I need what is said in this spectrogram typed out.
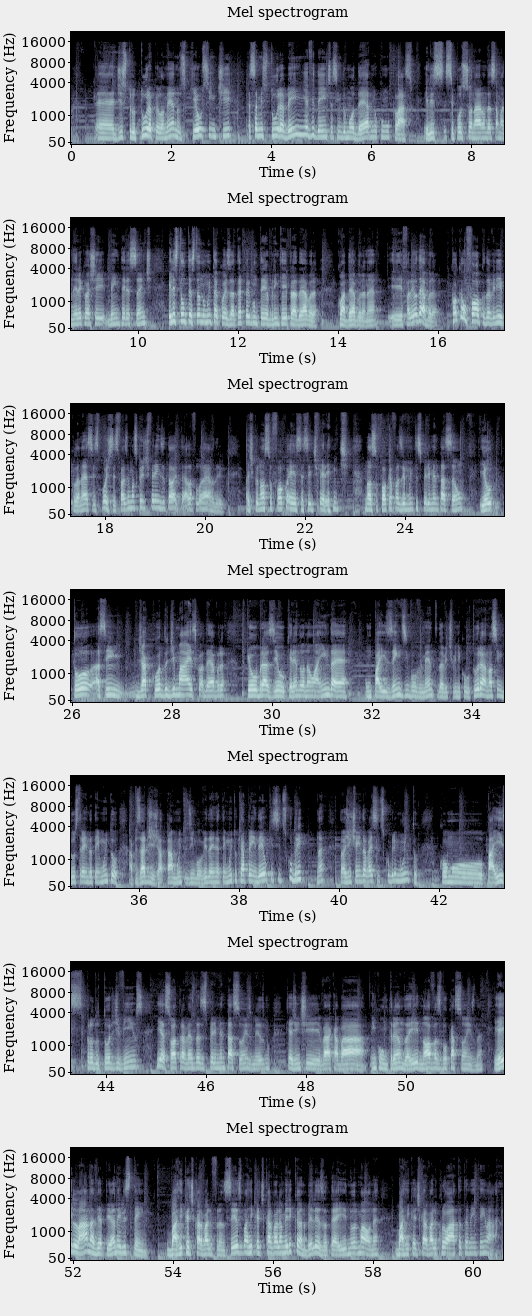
é, de estrutura, pelo menos, que eu senti essa mistura bem evidente assim do moderno com o clássico. Eles se posicionaram dessa maneira que eu achei bem interessante. Eles estão testando muita coisa. Eu até perguntei, eu brinquei para Débora, com a Débora, né? E falei, ô Débora, qual que é o foco da vinícola, né? Vocês, poxa, vocês fazem umas coisas diferentes e tal. Ela falou, é, Rodrigo, acho que o nosso foco é esse, é ser diferente. Nosso foco é fazer muita experimentação. E eu tô, assim, de acordo demais com a Débora, porque o Brasil, querendo ou não, ainda é um país em desenvolvimento da vitivinicultura, a nossa indústria ainda tem muito, apesar de já estar tá muito desenvolvida, ainda tem muito o que aprender e o que se descobrir, né? Então a gente ainda vai se descobrir muito como país produtor de vinhos e é só através das experimentações mesmo que a gente vai acabar encontrando aí novas vocações, né? E aí lá na Via Piana eles têm barrica de carvalho francês, barrica de carvalho americano, beleza? Até aí normal, né? Barrica de carvalho croata também tem lá.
